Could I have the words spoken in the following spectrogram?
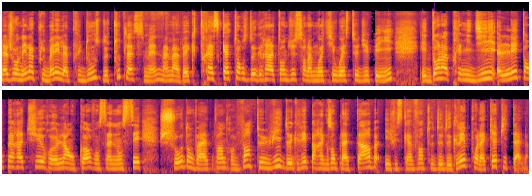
la journée la plus belle et la plus douce de toute la semaine, même avec 13-14 degrés attendus sur la moitié ouest du pays. Et dans l'après-midi, les températures, euh, là encore, vont s'annoncer chaudes. On va atteindre 28 degrés par exemple à Tarbes et jusqu'à 22 degrés pour la capitale.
